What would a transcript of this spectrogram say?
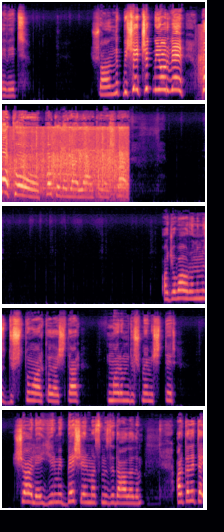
Evet. Şu anlık bir şey çıkmıyor ve Poco. Poco da geldi arkadaşlar. Acaba oranımız düştü mü arkadaşlar? Umarım düşmemiştir. Şöyle 25 elmasımızı da alalım. Arkadaşlar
